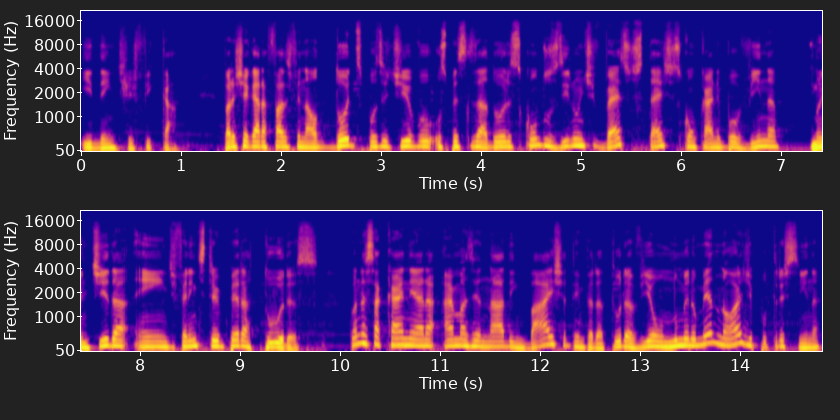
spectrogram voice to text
identificar. Para chegar à fase final do dispositivo, os pesquisadores conduziram diversos testes com carne bovina mantida em diferentes temperaturas. Quando essa carne era armazenada em baixa temperatura, havia um número menor de putrescina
